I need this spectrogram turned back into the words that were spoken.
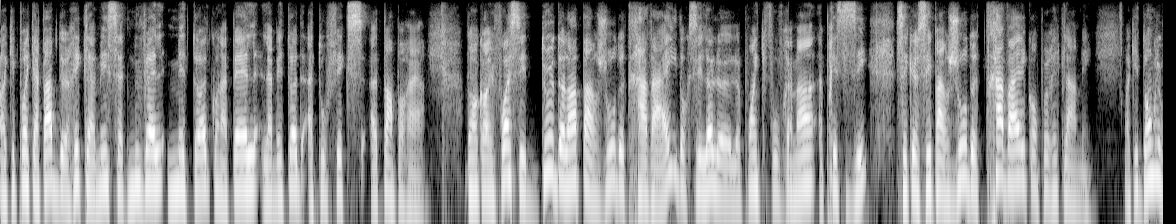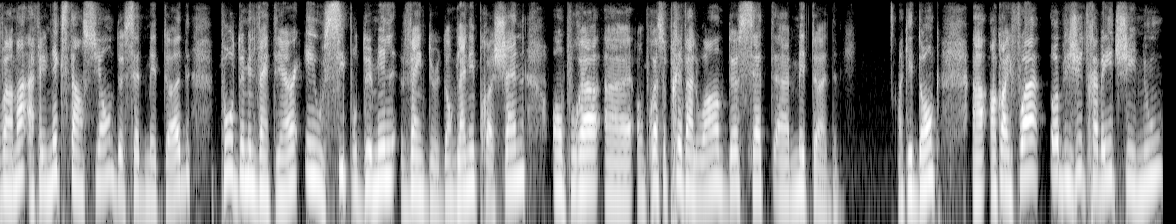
euh, qui pourrait être capable de réclamer cette nouvelle méthode qu'on appelle la méthode à taux fixe euh, temporaire. Donc, encore une fois, c'est 2 dollars par jour de travail. Donc, c'est là le, point qu'il faut vraiment euh, préciser, c'est que c'est par jour de travail qu'on peut réclamer. Donc, le gouvernement a fait une extension de cette méthode pour 2021 et aussi pour 2022. Donc, l'année prochaine, pourra, on pourra se prévaloir de cette méthode. Donc, euh, encore une fois, obligé de travailler de chez nous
